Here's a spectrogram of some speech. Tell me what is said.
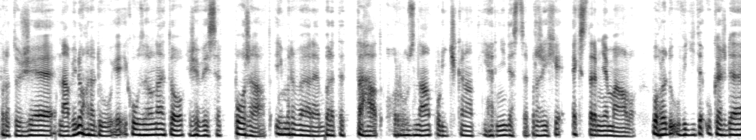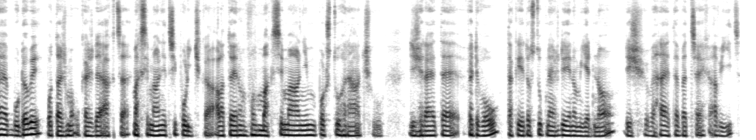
protože na Vinohradu je i kouzelné to, že vy se pořád i mrvére budete tahat o různá políčka na té herní desce, protože jich je extrémně málo. Pohledu uvidíte u každé budovy, potažmo u každé akce, maximálně tři políčka, ale to je jenom v maximálním počtu hráčů. Když hrajete ve dvou, tak je dostupné vždy jenom jedno, když hrajete ve třech a víc,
